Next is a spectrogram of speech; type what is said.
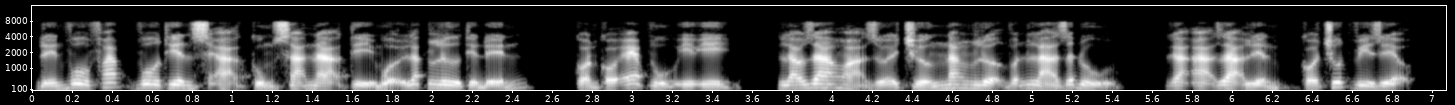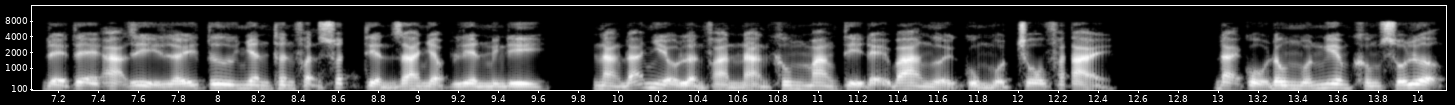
đến vô pháp vô thiên xạ cùng xa nạ tỷ mỗi lắc lư tiền đến, còn có fui lao ra hỏa dưới trướng năng lượng vẫn là rất đủ gạ ạ dạ liền có chút vi diệu, để tệ ạ gì lấy tư nhân thân phận xuất tiền gia nhập liên minh đi, nàng đã nhiều lần phản nàn không mang tỷ đệ ba người cùng một chỗ phát tài đại cổ đông muốn nghiêm khống số lượng,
